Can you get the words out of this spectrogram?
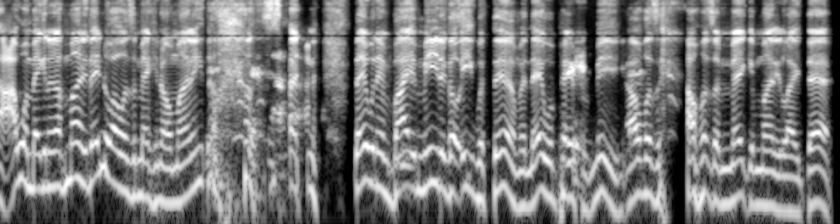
I wasn't making enough money. They knew I wasn't making no money. they would invite me to go eat with them, and they would pay for me. I wasn't. I wasn't making money like that.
